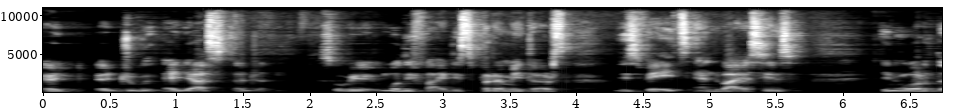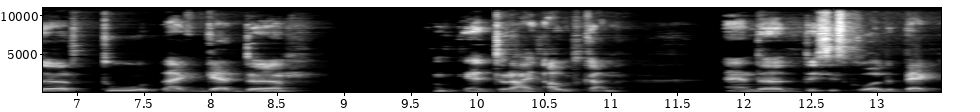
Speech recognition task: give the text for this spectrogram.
adjust, adjust. So we modify these parameters, these weights and biases in order to like get the get the right outcome. And uh, this is called back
